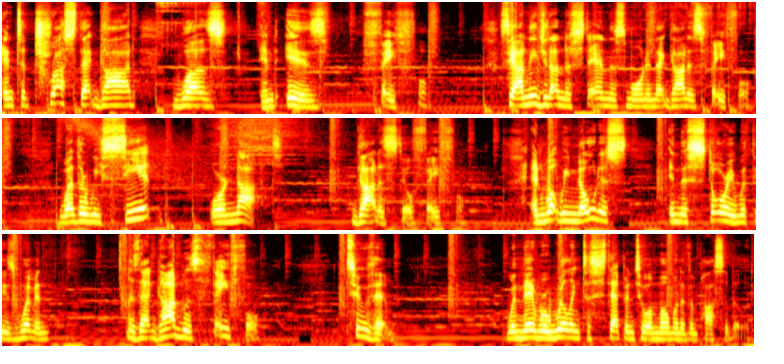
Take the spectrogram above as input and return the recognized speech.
and to trust that God was and is faithful. See, I need you to understand this morning that God is faithful. Whether we see it or not, God is still faithful. And what we notice in this story with these women is that God was faithful to them when they were willing to step into a moment of impossibility.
